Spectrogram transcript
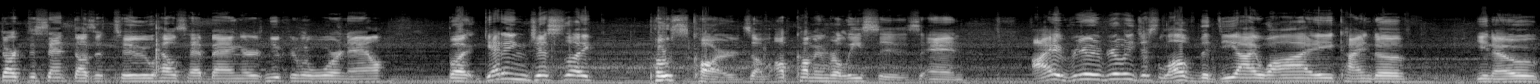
Dark Descent does it too, Hell's Headbangers, Nuclear War now. But getting just like postcards of upcoming releases and I really, really just love the DIY kind of, you know,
